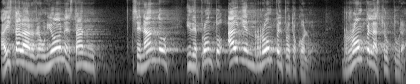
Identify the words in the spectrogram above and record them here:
Ahí está la reunión, están cenando y de pronto alguien rompe el protocolo, rompe la estructura.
